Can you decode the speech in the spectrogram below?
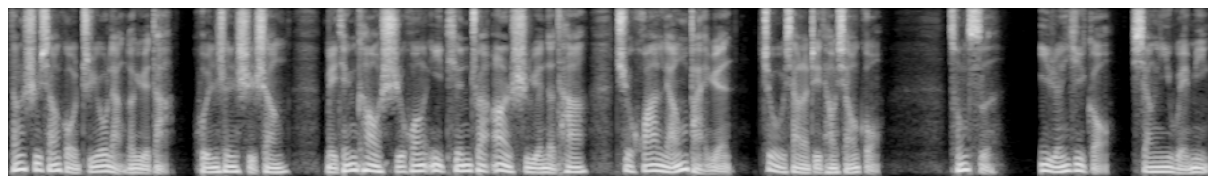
当时小狗只有两个月大，浑身是伤，每天靠拾荒一天赚二十元的他，却花两百元救下了这条小狗。从此，一人一狗相依为命。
